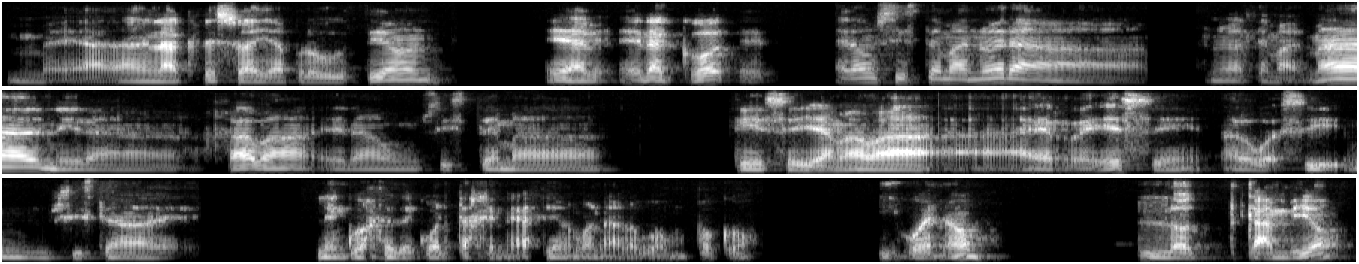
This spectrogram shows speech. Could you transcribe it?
me dan el acceso ahí a producción. Era, era, era un sistema, no era, no era C++, ni era Java, era un sistema que se llamaba ARS, algo así, un sistema de lenguaje de cuarta generación, bueno, algo un poco. Y bueno, lo cambio,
